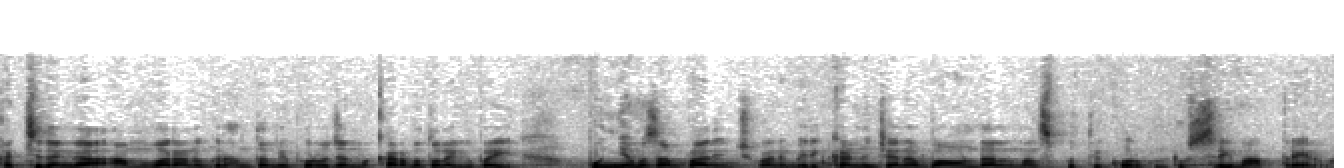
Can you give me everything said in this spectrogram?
ఖచ్చితంగా అమ్మవారి అనుగ్రహంతో మీ పూర్వజన్మ కర్మ తొలగిపోయి పుణ్యము సంపాదించుకొని మీరు ఇక్కడి నుంచైనా బాగుండాలని మనస్ఫూర్తి కోరుకుంటూ శ్రీమాత్రే నమ.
